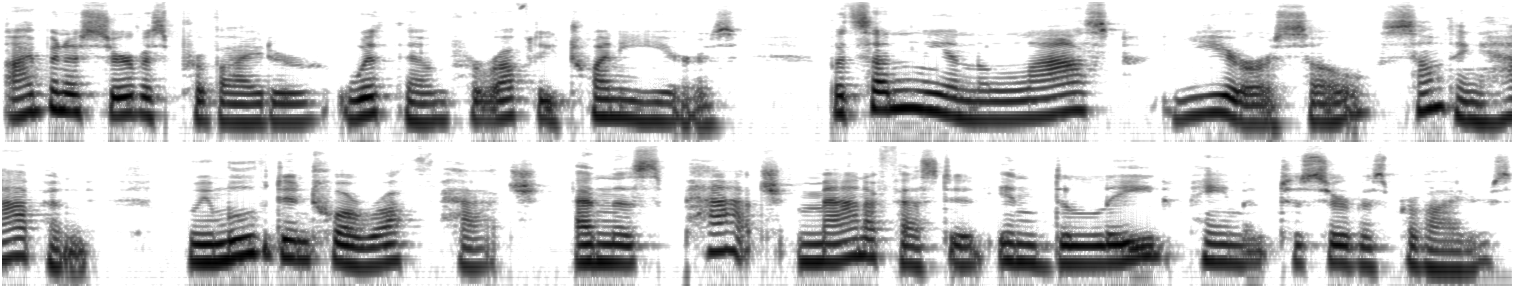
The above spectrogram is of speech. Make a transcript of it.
I've been a service provider with them for roughly 20 years, but suddenly in the last year or so, something happened. We moved into a rough patch, and this patch manifested in delayed payment to service providers.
